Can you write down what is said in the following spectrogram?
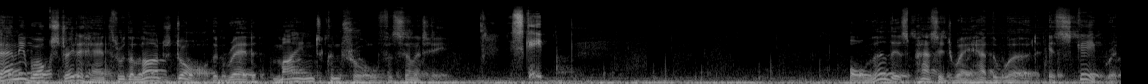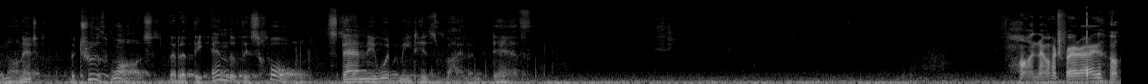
Stanley walked straight ahead through the large door that read Mind Control Facility. Escape. Although this passageway had the word escape written on it, the truth was that at the end of this hall, Stanley would meet his violent death. Oh, now which way do I go?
